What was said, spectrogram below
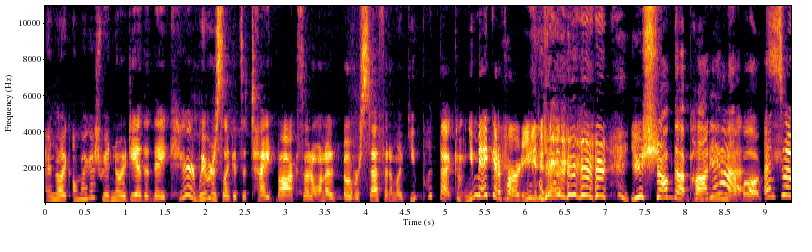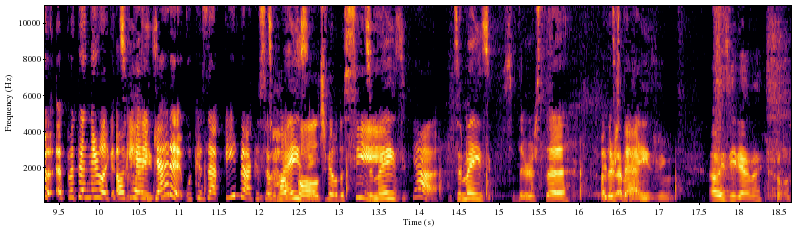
and they're like, "Oh my gosh, we had no idea that they cared. We were just like, it's a tight box, so I don't want to overstuff it." I'm like, "You put that, you make it a party." you shoved that party in that box. And so, uh, but then they're like, It's "Okay, I get it," because that feedback is so It's helpful to be able to see. It's amazing. Yeah. It's amazing. So there's the. Oh, there's it's Ben. Amazing. Oh, is he down there? Cool.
